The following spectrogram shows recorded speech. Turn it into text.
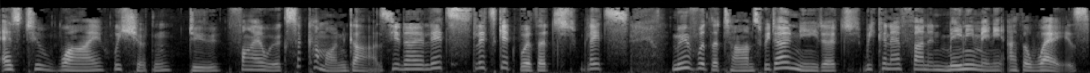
as to why we shouldn't do fireworks. So come on, guys, you know, let's, let's get with it. Let's move with the times. We don't need it. We can have fun in many, many other ways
